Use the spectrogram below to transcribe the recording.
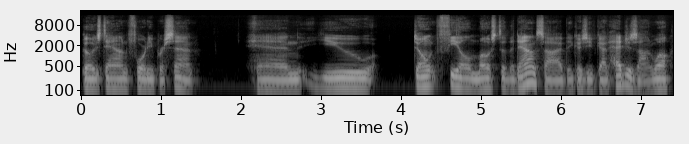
goes down 40% and you don't feel most of the downside because you've got hedges on. Well,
